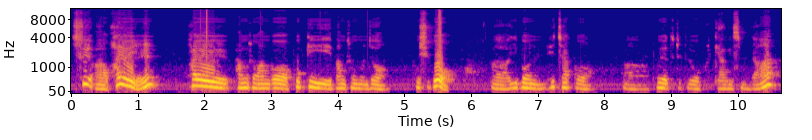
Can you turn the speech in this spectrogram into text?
수, 아, 화요일 화요일 방송한 거 복귀 방송 먼저 보시고 어, 이번 회차 거 어, 보여드리도록 그렇게 하겠습니다.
